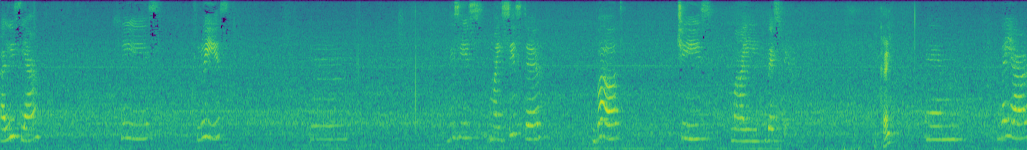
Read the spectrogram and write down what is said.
Alicia. He is Luis. This is my sister, but she is my best friend. Okay. Um, they are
